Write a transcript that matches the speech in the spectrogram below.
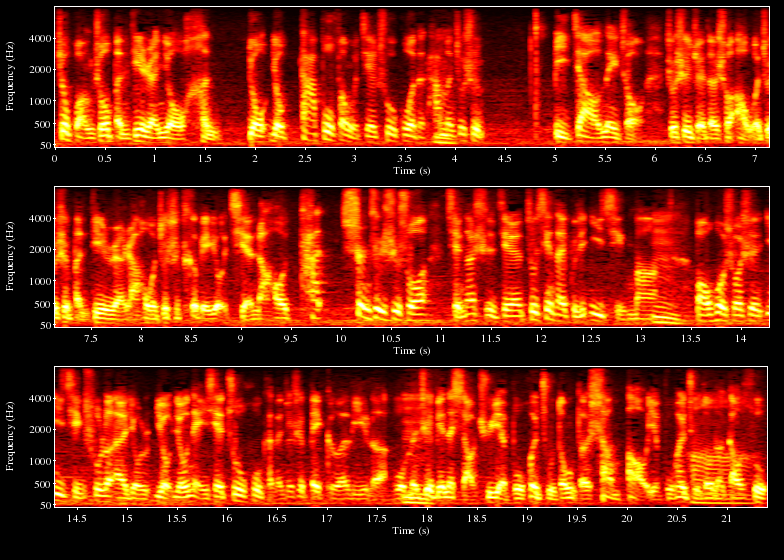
就广州本地人有很。有有大部分我接触过的，他们就是比较那种，就是觉得说啊，我就是本地人，然后我就是特别有钱，然后他甚至是说前段时间就现在不是疫情吗？嗯，包括说是疫情出了呃有有有哪一些住户可能就是被隔离了，我们这边的小区也不会主动的上报，也不会主动的告诉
